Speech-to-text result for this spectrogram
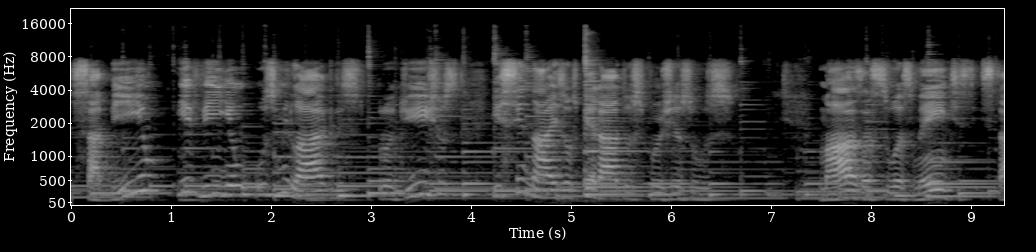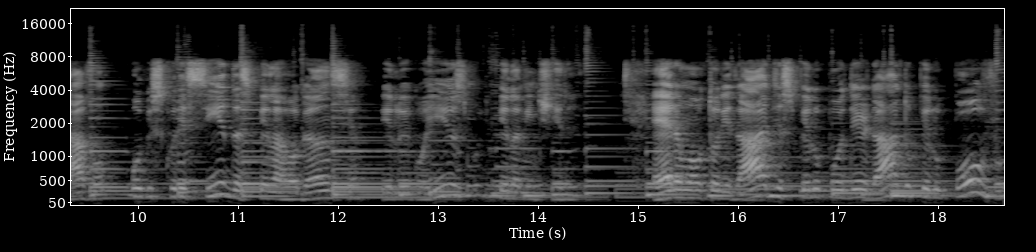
Sabiam e viam os milagres, prodígios e sinais operados por Jesus. Mas as suas mentes estavam obscurecidas pela arrogância, pelo egoísmo e pela mentira. Eram autoridades pelo poder dado pelo povo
